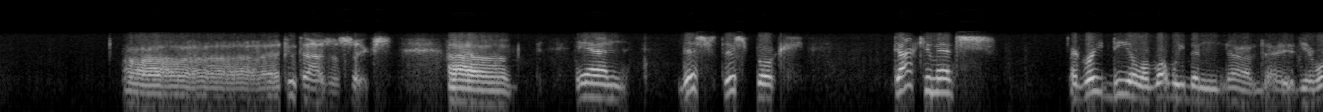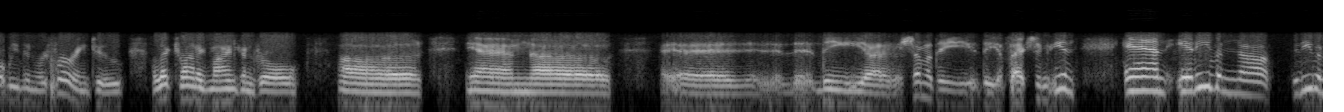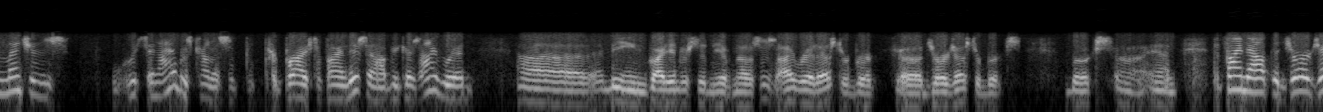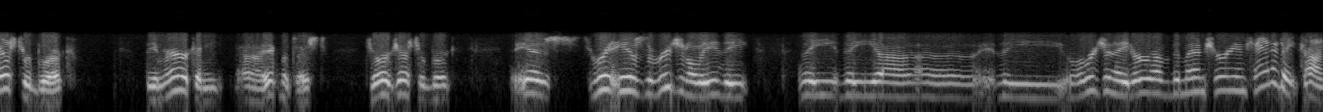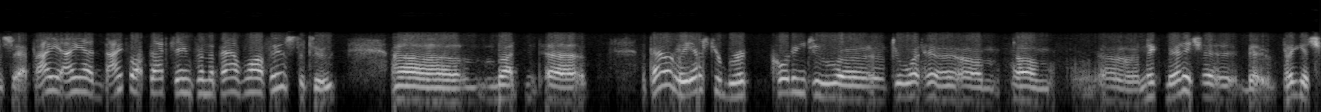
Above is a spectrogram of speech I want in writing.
uh, 2006, uh, and this this book documents a great deal of what we've been uh, you know, what we've been referring to electronic mind control uh, and uh, uh, the uh, some of the the effects, and and it even uh, it even mentions, which and I was kind of surprised to find this out because I read, uh, being quite interested in hypnosis, I read Esterbrook, uh, George Esterbrook's books, uh, and to find out that George Esterbrook, the American uh, hypnotist, George Esterbrook, is is originally the the the uh, the originator of the Manchurian Candidate concept. I, I had I thought that came from the Pavlov Institute, uh, but uh, apparently Esterbrook, according to uh, to what uh, um, um, uh, Nick uh,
